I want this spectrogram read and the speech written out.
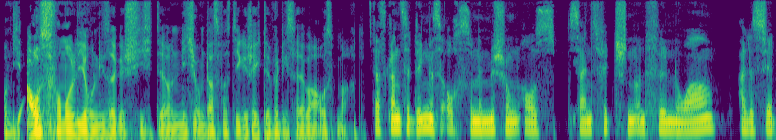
um die Ausformulierung dieser Geschichte und nicht um das, was die Geschichte wirklich selber ausmacht. Das ganze Ding ist auch so eine Mischung aus Science Fiction und Film Noir. Alles sehr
